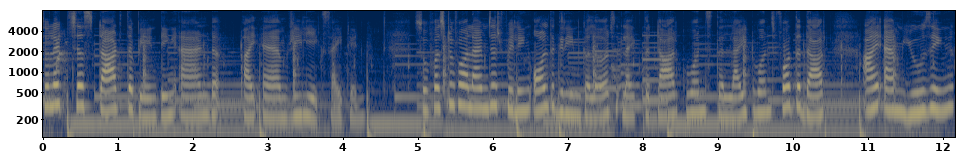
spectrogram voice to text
so let's just start the painting and I am really excited. So first of all i'm just filling all the green colors like the dark ones the light ones. For the dark i am using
